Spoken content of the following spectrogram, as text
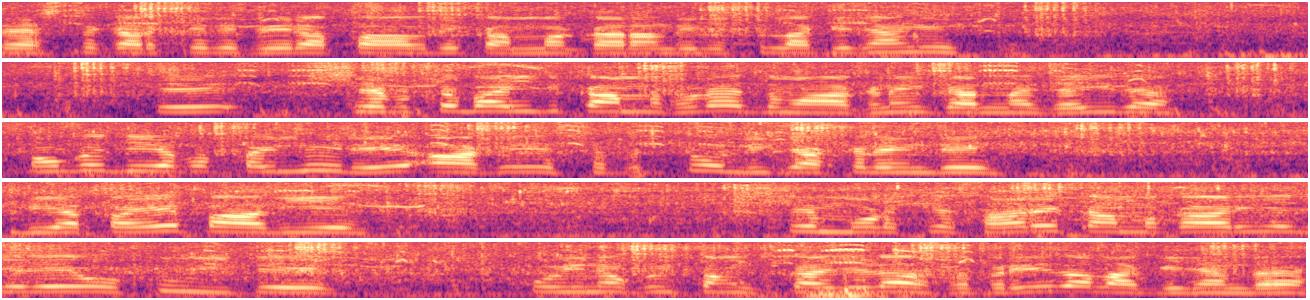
ਰੈਸਟ ਕਰਕੇ ਤੇ ਫਿਰ ਆਪਾਂ ਆਪਦੇ ਕੰਮਾਂ ਕਾਰਾਂ ਦੇ ਵਿੱਚ ਲੱਗ ਜਾਾਂਗੇ। ਤੇ ਸ਼ਿਫਟ ਵਾਈਜ਼ ਕੰਮ ਥੋੜਾ ਦਿਮਾਗ ਨਾਲ ਹੀ ਕਰਨਾ ਚਾਹੀਦਾ, ਕਿਉਂਕਿ ਜੇ ਆਪਾਂ ਪਹਿਲਾਂ ਹੀ ਰੇ ਆ ਕੇ ਸਪ ਢੋਲੀ ਚੱਕ ਲੈਂਦੇ, ਵੀ ਆਪਾਂ ਇਹ ਪਾ ਦਈਏ, ਤੇ ਮੁੜ ਕੇ ਸਾਰੇ ਕੰਮਕਾਰ ਹੀ ਆ ਜਿਹੜੇ ਉਹ ਢੂਈ ਤੇ ਕੋਈ ਨਾ ਕੋਈ ਟੰਕਾ ਜਿਹੜਾ ਸਪਰੇਅ ਦਾ ਲੱਗ ਜਾਂਦਾ,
